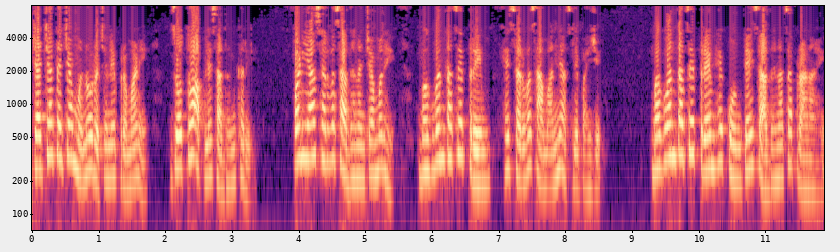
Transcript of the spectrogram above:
ज्याच्या त्याच्या मनोरचनेप्रमाणे जो तो आपले साधन करेल. पण या सर्व साधनांच्या मध्ये भगवंताचे प्रेम हे सर्वसामान्य असले पाहिजे. भगवंताचे प्रेम हे कोणत्याही साधनाचा प्राण आहे.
